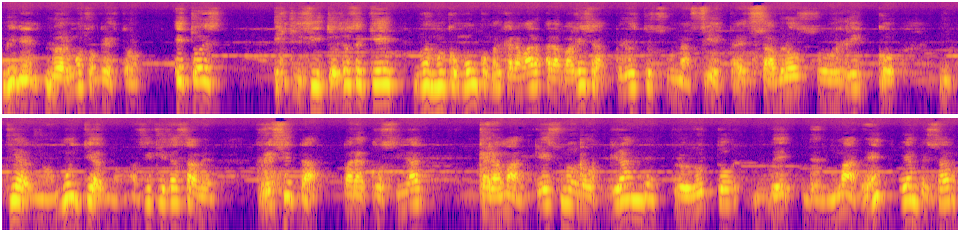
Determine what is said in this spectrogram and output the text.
Miren lo hermoso que es esto. Esto es exquisito. Yo sé que no es muy común comer calamar a la parrilla, pero esto es una fiesta. Es sabroso, rico y tierno, muy tierno. Así que ya saben, receta para cocinar calamar, que es uno de los grandes productos de, del mar. ¿eh? Voy a empezar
